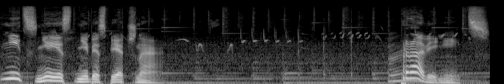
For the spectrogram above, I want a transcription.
Nic nie jest niebezpieczne. Prawie nic.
